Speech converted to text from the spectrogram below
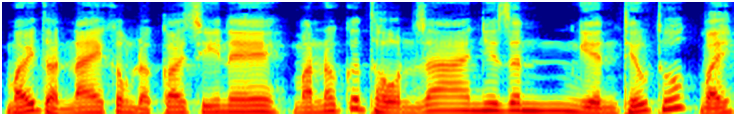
mấy tuần nay không được coi cine mà nó cứ thộn ra như dân nghiền thiếu thuốc vậy.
